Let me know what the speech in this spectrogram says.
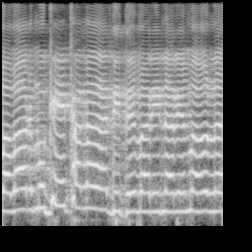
বাবার মুখে খানা দিতে পারি না রে মাওলা।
